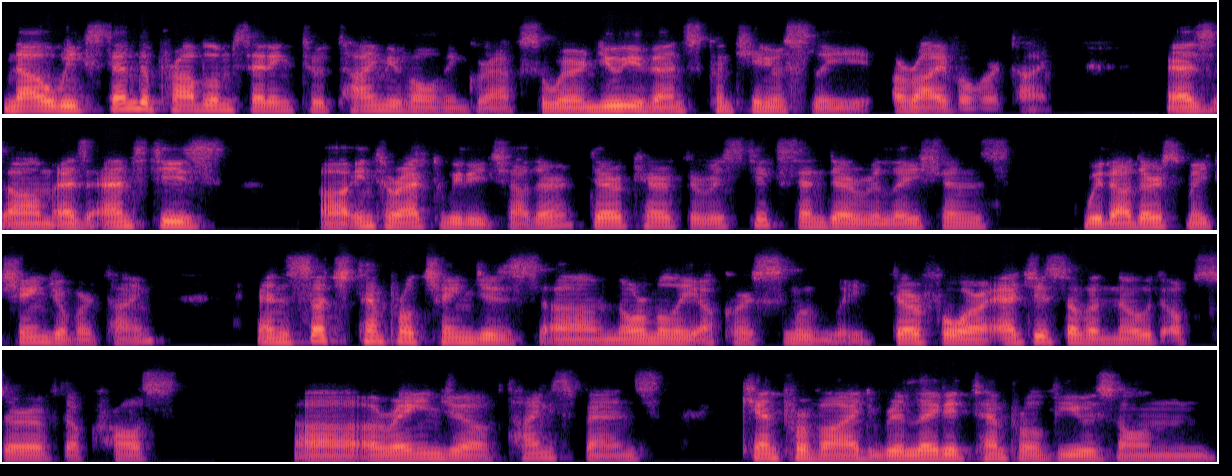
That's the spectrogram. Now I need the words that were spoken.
Now we extend the problem setting to time evolving graphs where new events continuously arrive over time. As, um, as entities uh, interact with each other, their characteristics and their relations with others may change over time. And such temporal changes uh, normally occur smoothly. Therefore, edges of a node observed across uh, a range of time spans can provide related temporal views on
